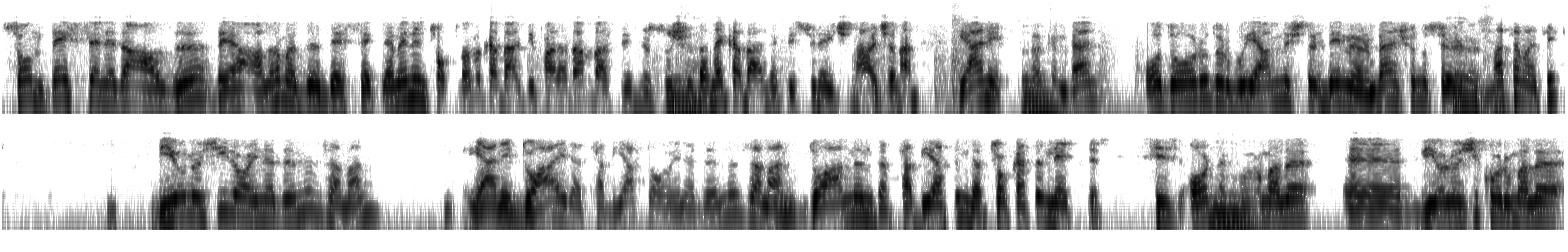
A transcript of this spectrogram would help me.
son 5 senede aldığı veya alamadığı desteklemenin toplamı kadar bir paradan bahsediyorsunuz. Şurada ne kadarlık bir süre için harcanan. Yani bakın ben o doğrudur bu yanlıştır demiyorum. Ben şunu söylüyorum. Matematik biyolojiyle oynadığınız zaman yani doğayla tabiatla oynadığınız zaman doğanın da tabiatın da tokatı nettir. Siz orada korumalı e, biyoloji korumalı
